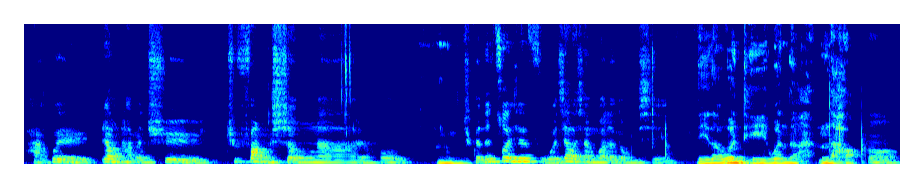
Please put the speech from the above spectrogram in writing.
还会让他们去去放生啊，然后嗯，可能做一些佛教相关的东西。你的问题问的很好，嗯，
